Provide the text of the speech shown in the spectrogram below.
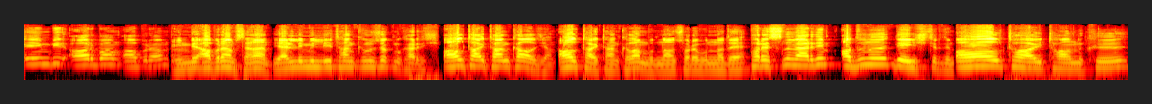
M1 Arbam Abram. M1 Abram sen lan. Yerli milli tankımız yok mu kardeşim? Altay tankı alacağım. Altay tankı lan bundan sonra bunun adı. Parasını verdim. Adını değiştirdim. Altay tankı.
